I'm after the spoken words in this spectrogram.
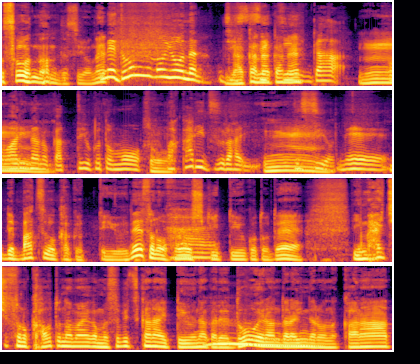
そうなんですよね。ねどのような実績が終わりなのかっていうことも分かりづらいですよね。で罰を書くっていうねその方式っていうことで、はい、いまいちその顔と名前が結びつかないっていう中でどう選んだらいいんだろうかなっ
